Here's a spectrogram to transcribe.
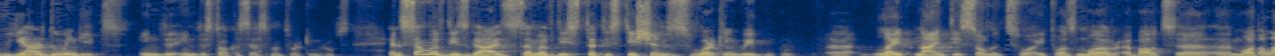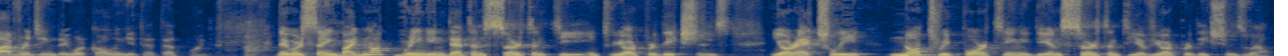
we are doing it in the, in the stock assessment working groups. And some of these guys, some of these statisticians working with uh, late 90s, so it was more about uh, uh, model averaging, they were calling it at that point. They were saying by not bringing that uncertainty into your predictions, you're actually not reporting the uncertainty of your predictions well.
